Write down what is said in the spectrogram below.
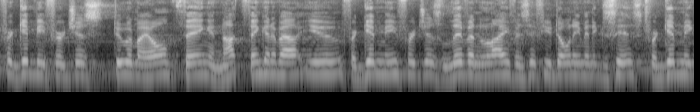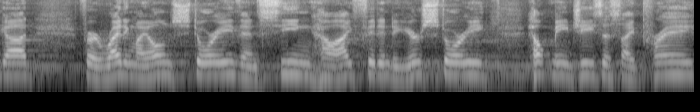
Forgive me for just doing my own thing and not thinking about you. Forgive me for just living life as if you don't even exist. Forgive me, God, for writing my own story, then seeing how I fit into your story. Help me, Jesus, I pray,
